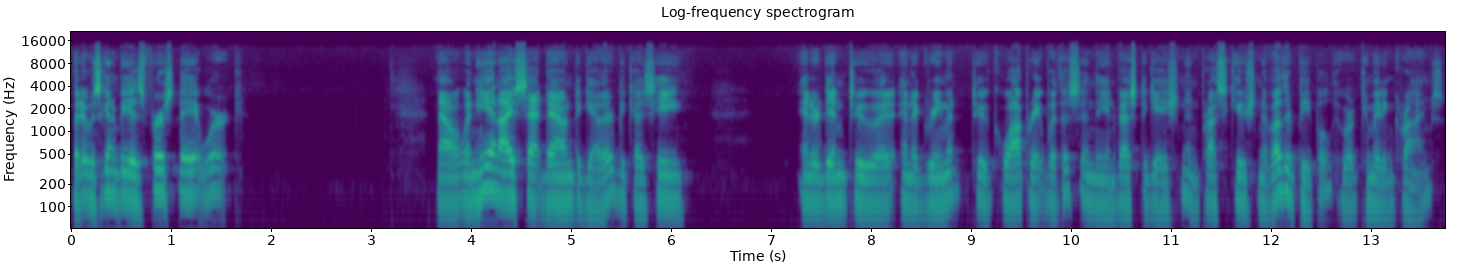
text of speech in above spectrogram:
but it was going to be his first day at work. Now, when he and I sat down together, because he entered into a, an agreement to cooperate with us in the investigation and prosecution of other people who are committing crimes,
